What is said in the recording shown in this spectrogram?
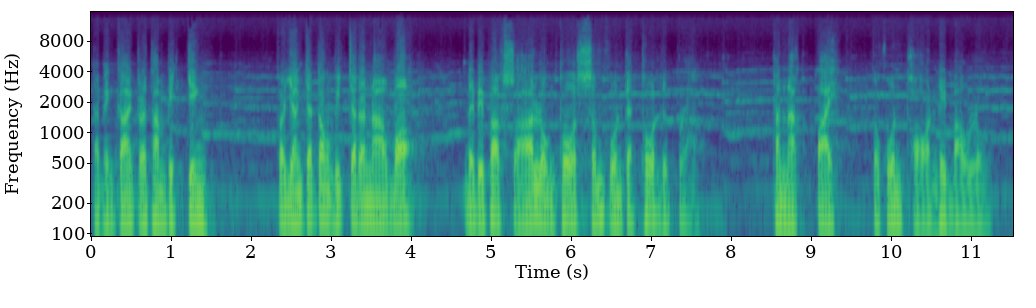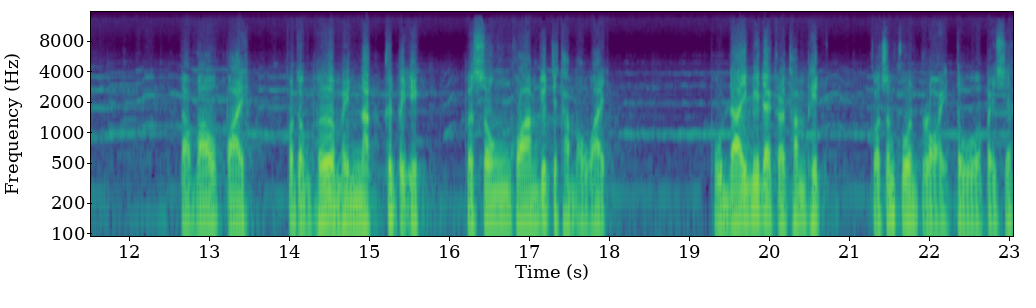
ถ้าเป็นการกระทำผิดจริง ก็ยังจะต้องพิจารณาว่าได้ไปพากษาลงโทษสมควรแก่โทษหรือเปล่า ถ้าหนักไปก็ควรผ่อนให้เบาลง ถ้าเบาไป ก็ต้องเพิ่มให้หนักขึ้นไปอีก เพื่อทรงความยุติธรรมเอาไว้ ผู้ใดไม่ได้กระทำผิด ก็สมควรปล่อยตัวไปเสีย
